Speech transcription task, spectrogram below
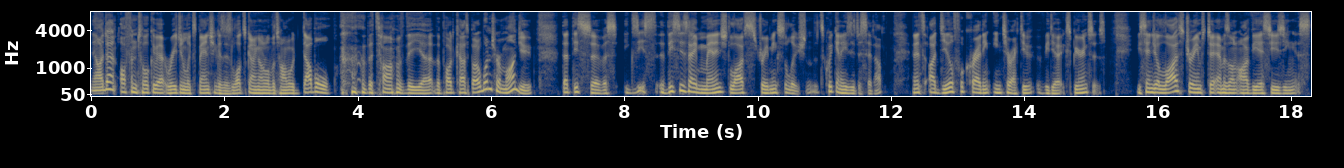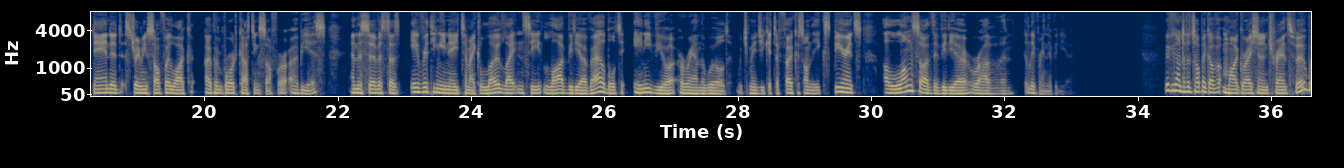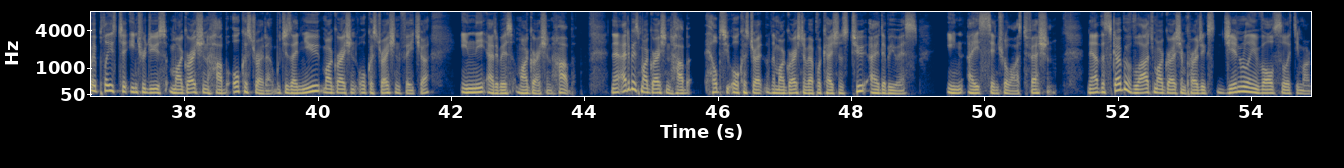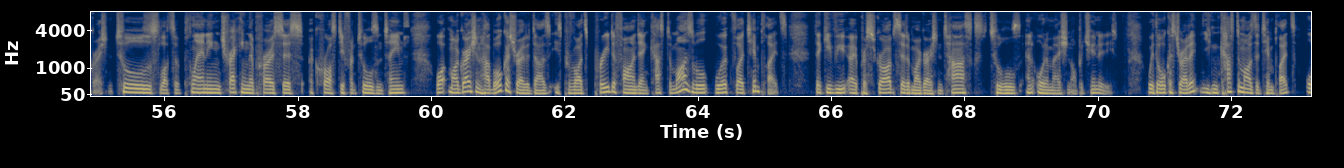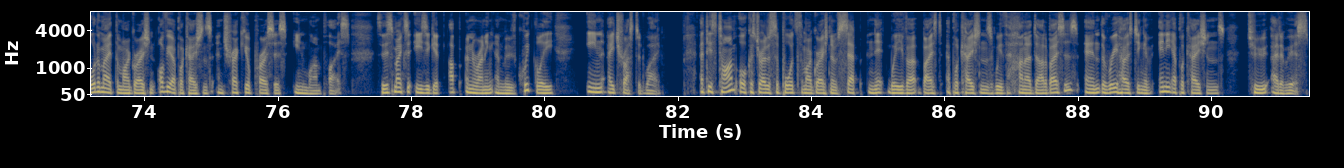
Now, I don't often talk about regional expansion because there's lots going on all the time. It would double the time of the uh, the podcast, but I wanted to remind you that this service exists. This is a managed live streaming solution that's quick and easy to set up, and it's ideal for creating interactive video experiences. You send your live streams to Amazon IVS using standard streaming software like Open Broadcasting Software OBS, and the service does everything you need to make low latency live video available to any viewer around the world, which means you get to focus on the experience alongside the video rather than delivering the video. Moving on to the topic of migration and transfer, we're pleased to introduce Migration Hub Orchestrator, which is a new migration orchestration feature in the AWS Migration Hub. Now, AWS Migration Hub helps you orchestrate the migration of applications to AWS in a centralized fashion. Now, the scope of large migration projects generally involves selecting migration tools, lots of planning, tracking the process across different tools and teams. What Migration Hub Orchestrator does is provides predefined and customizable workflow templates that give you a prescribed set of migration tasks, tools, and automation opportunities. With Orchestrator, you can customize the templates, automate the migration of your applications, and track your process in one place. So, this makes it easy to get up and running and move quickly in a trusted way. At this time, Orchestrator supports the migration of SAP NetWeaver based applications with HANA databases and the rehosting of any applications to AWS.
